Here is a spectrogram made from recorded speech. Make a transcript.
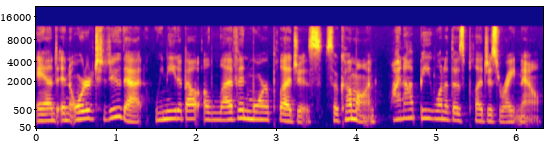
And in order to do that, we need about 11 more pledges. So come on, why not be one of those pledges right now?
